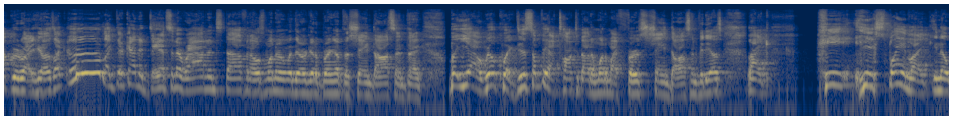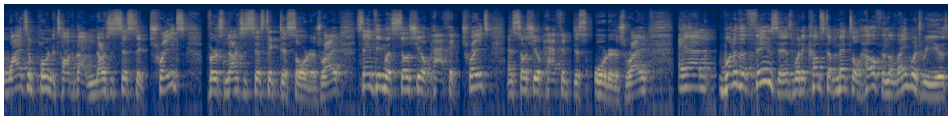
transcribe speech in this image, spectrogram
awkward right here. I was like, ooh, like they're kind of dancing around and stuff, and I was wondering when they were gonna bring up the Shane Dawson thing. But yeah, real quick, this is something I talked about in one of my first Shane Dawson videos. Like, he, he explained like, you know, why it's important to talk about narcissistic traits versus narcissistic disorders, right? Same thing with sociopathic traits and sociopathic disorders, right? And one of the things is when it comes to mental health and the language we use,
